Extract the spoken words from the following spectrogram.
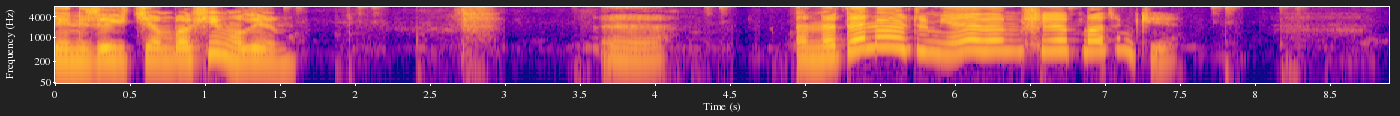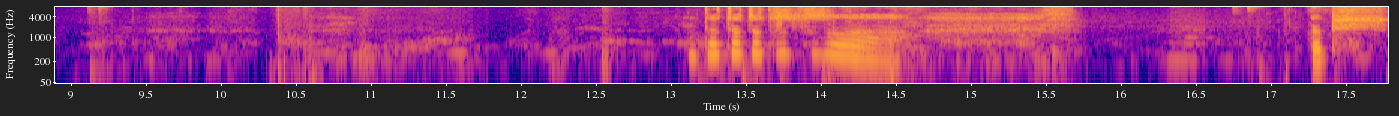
Denize gideceğim bakayım oluyor mu? E, e, neden öldüm ya? Ben bir şey yapmadım ki. Da da da da da. Ups.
